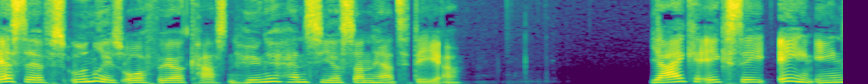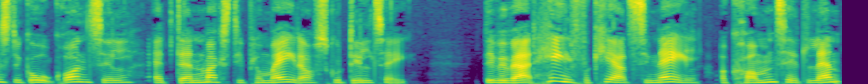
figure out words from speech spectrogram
SF's udenrigsordfører Carsten Hynge, han siger sådan her til DR. Jeg kan ikke se en eneste god grund til, at Danmarks diplomater skulle deltage. Det vil være et helt forkert signal at komme til et land,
